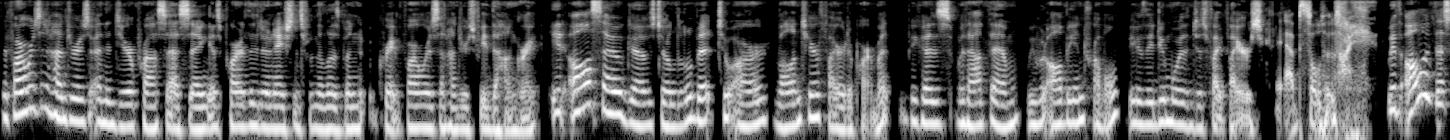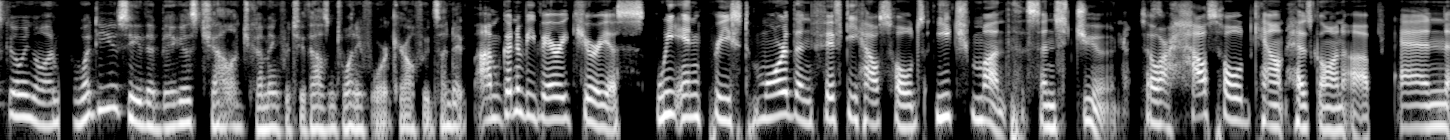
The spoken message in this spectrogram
The farmers and hunters and the deer processing is part of the donations from the Lisbon Great Farmers and Hunters Feed the Hungry. It also goes to a little bit to our volunteer fire department because without them, we would all be in trouble because they do more than just fight fires. Absolutely. With all of this going on, what do you see the biggest challenge coming for 2024 at Carroll Food Sunday? I'm going to be very curious. We increased more than 50 households each month since June. So our household count has gone up. And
